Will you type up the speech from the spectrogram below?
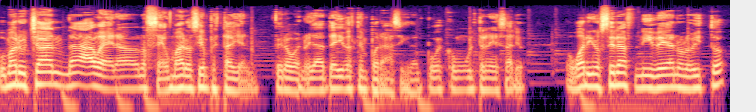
Umaru-chan, ah, bueno, no sé, Umaru siempre está bien, pero bueno, ya te hay dos temporadas, así que tampoco es como ultra necesario. Owari no Seraph, ni idea, no lo he visto.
